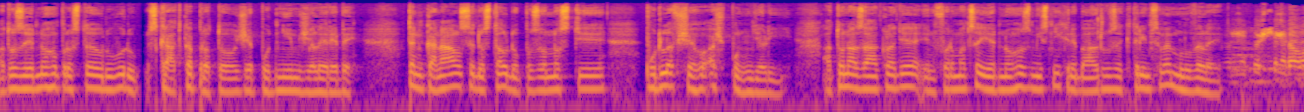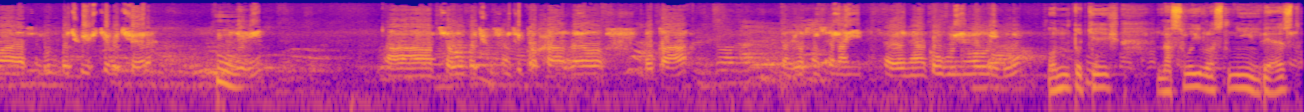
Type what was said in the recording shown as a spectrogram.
A to z jednoho prostého důvodu. Zkrátka proto, že pod ním žili ryby. Ten kanál se dostal do pozornosti podle všeho až v pondělí. A to na základě informace jednoho z místních rybářů, se kterým jsme mluvili. Mě to ještě nedává, já jsem byl v ještě večer, hmm a celou pečku jsem si procházel v botách, snažil jsem se najít e, nějakou újmovou rybu. On totiž na svůj vlastní pěst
